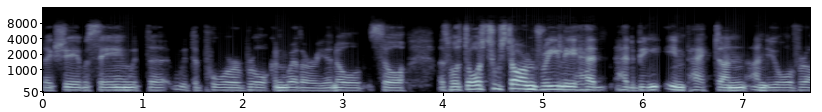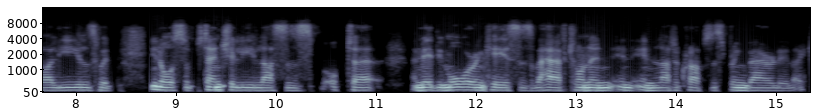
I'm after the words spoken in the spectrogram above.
like Shay was saying with the with the poor broken weather, you know. So I suppose those two storms really had had a big impact on on the overall yields, with you know substantial yield losses up to and maybe more in cases of a half ton in in, in a lot of crops of spring barley, like.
